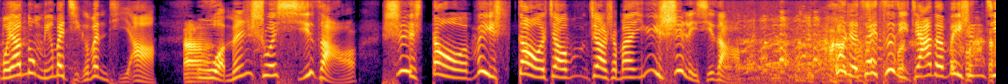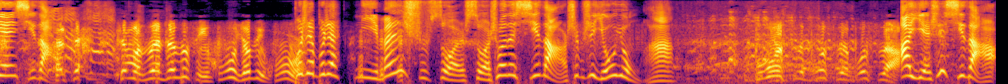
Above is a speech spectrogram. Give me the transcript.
我要弄明白几个问题啊。啊我们说洗澡是到卫到叫叫什么浴室里洗澡，或者在自己家的卫生间洗澡。这这不是，这是水库，小水库。不是不是，你们所所所说的洗澡是不是游泳啊？不是，不是，不是啊！啊，也是洗澡。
